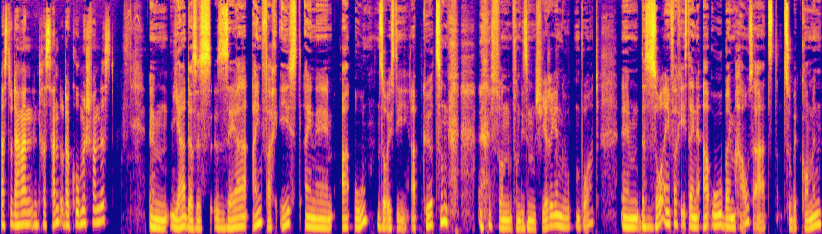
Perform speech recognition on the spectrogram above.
was du daran interessant oder komisch fandest? Ähm, ja, dass es sehr einfach ist, eine AU, so ist die Abkürzung von, von diesem schwierigen Wort, ähm, dass es so einfach ist, eine AU beim Hausarzt zu bekommen,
